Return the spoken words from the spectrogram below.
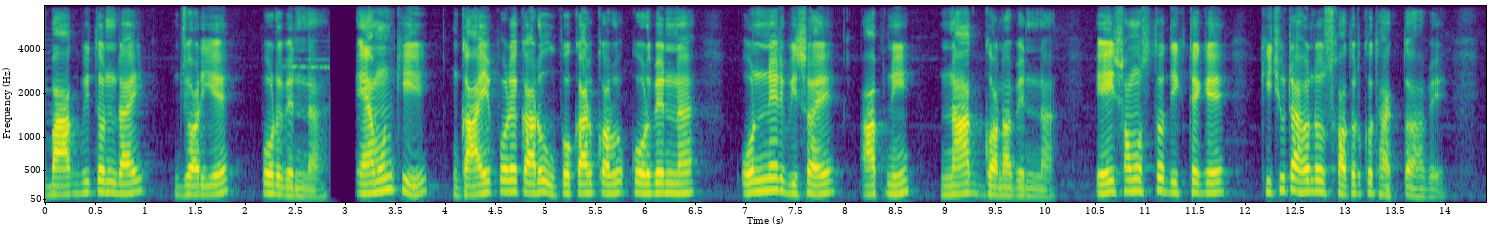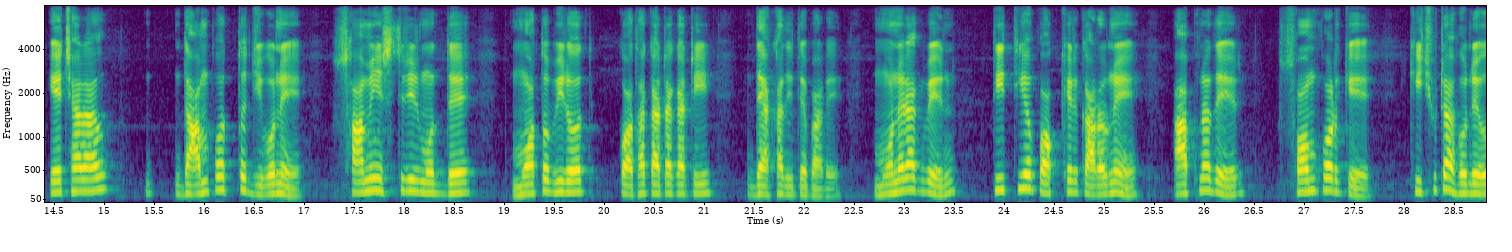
বাঘবিতণ্ডায় জড়িয়ে পড়বেন না। এমনকি গায়ে পড়ে কারও উপকার কর- করবেন না, অন্যের বিষয়ে আপনি নাক গলাবেন না। এই সমস্ত দিক থেকে কিছুটা হলেও সতর্ক থাকতে হবে। এছাড়াও, দাম্পত্য জীবনে স্বামী স্ত্রীর মধ্যে মতবিরোধ, কথা কাটাকাটি দেখা দিতে পারে। মনে রাখবেন, তৃতীয় পক্ষের কারণে আপনাদের সম্পর্কে কিছুটা হলেও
